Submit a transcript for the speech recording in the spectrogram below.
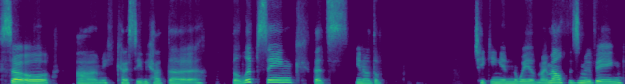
So um, you can kind of see we have the the lip sync that's you know the taking in the way of my mouth is moving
